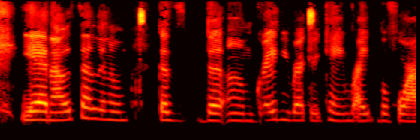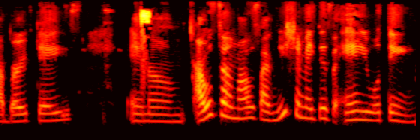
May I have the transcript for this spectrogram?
yeah, and I was telling him because the um gravy record came right before our birthdays. And um, I was telling him, I was like, we should make this an annual thing.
